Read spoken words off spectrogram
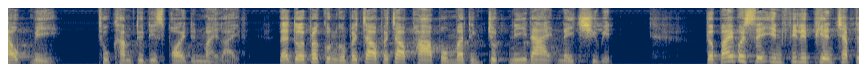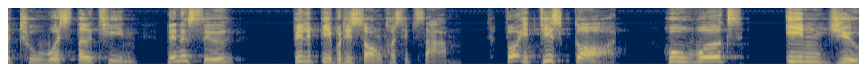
helped me to come to this point in my life และโดยพระคุณของพระเจ้าพระเจ้าพาผมมาถึงจุดนี้ได้ในชีวิต The Bible say in Philippians chapter 2 verse 13 ในหนังสือฟิลิปปีบทที่2ข้อ13 For it is God who works in you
